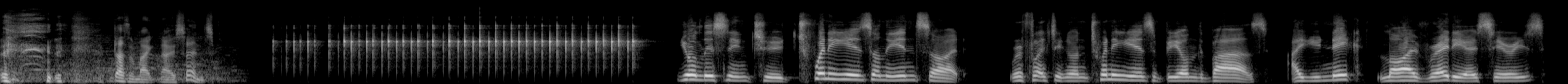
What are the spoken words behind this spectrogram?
Doesn't make no sense. You're listening to 20 Years on the Inside, reflecting on 20 years of Beyond the Bars, a unique live radio series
